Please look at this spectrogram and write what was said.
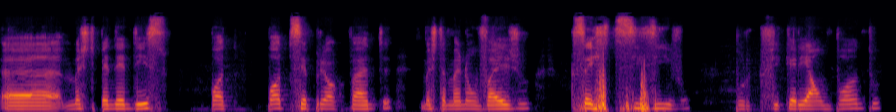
Uh, mas dependendo disso, pode, pode ser preocupante, mas também não vejo que seja decisivo porque ficaria a um ponto.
